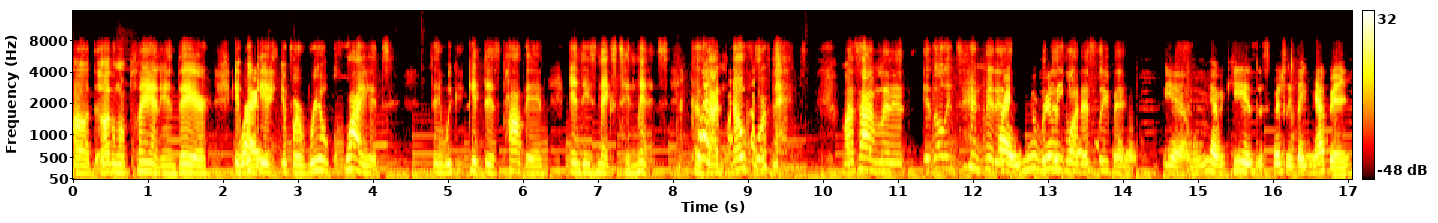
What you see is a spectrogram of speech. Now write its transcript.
Uh, the other one playing in there. If right. we get if we're real quiet, then we could get this popping in these next 10 minutes. Because I know for a fact my time limit is only 10 minutes right. you really this one that's sleeping. Yeah, when you have kids, especially if they napping,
